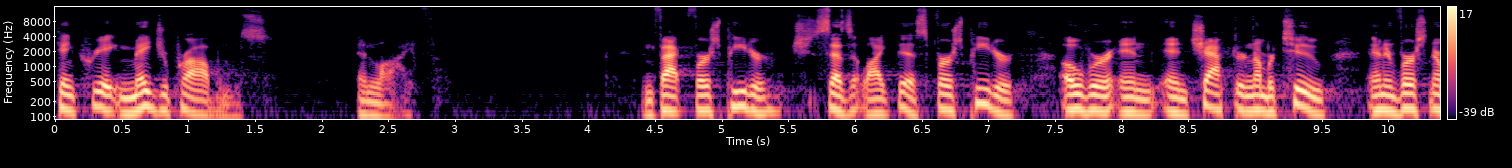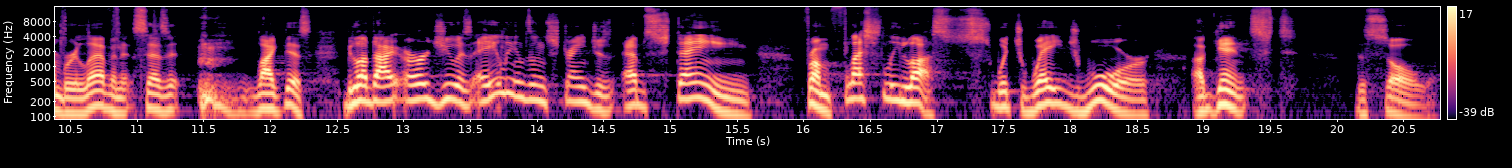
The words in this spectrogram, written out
can create major problems in life. In fact, 1 Peter says it like this 1 Peter, over in, in chapter number 2 and in verse number 11, it says it like this Beloved, I urge you as aliens and strangers, abstain from fleshly lusts which wage war against the soul.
